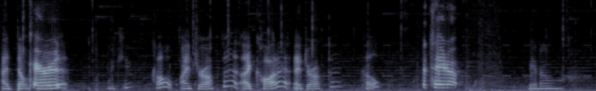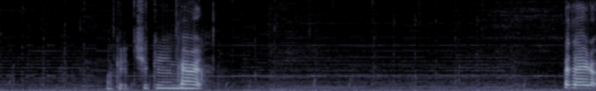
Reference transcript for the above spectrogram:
I don't Carrot. need it. Thank you. Oh, I dropped it. I caught it. I dropped it. Help. Potato. Potato. Okay, chicken. Carrot. Potato.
